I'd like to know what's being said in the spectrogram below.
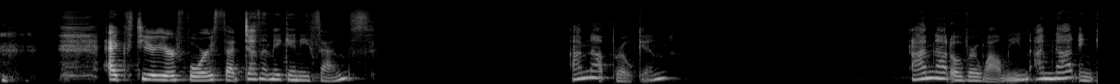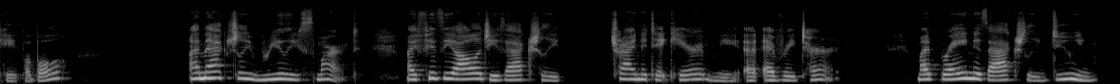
exterior force that doesn't make any sense. I'm not broken. I'm not overwhelming. I'm not incapable. I'm actually really smart. My physiology is actually trying to take care of me at every turn. My brain is actually doing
